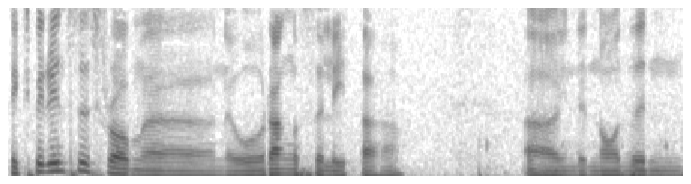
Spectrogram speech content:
experiences from uh, the Orang Seletar uh, in the northern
